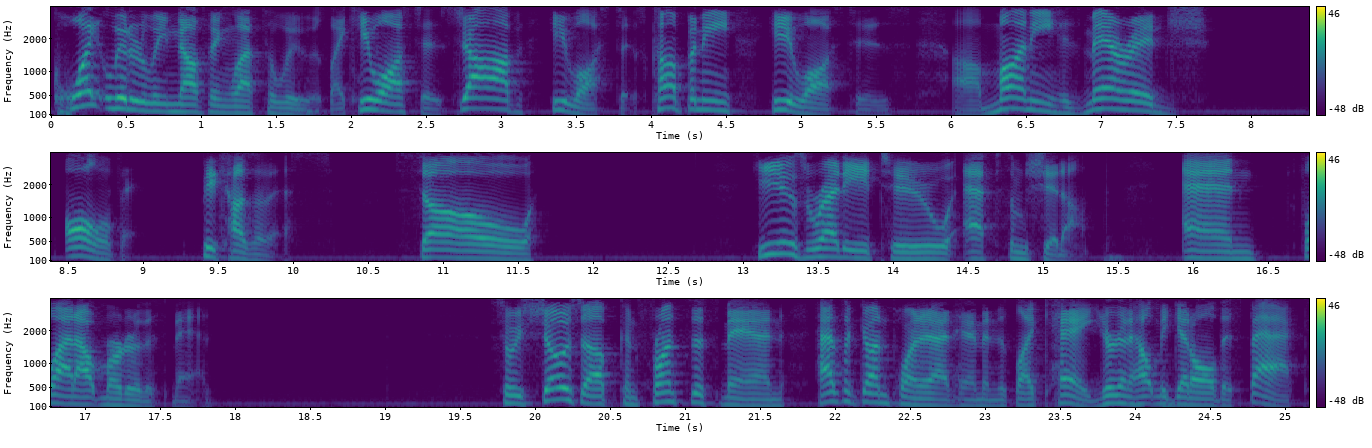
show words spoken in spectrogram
quite literally nothing left to lose. Like he lost his job, he lost his company, he lost his uh, money, his marriage, all of it because of this. So he is ready to f some shit up and flat out murder this man. So he shows up, confronts this man, has a gun pointed at him, and is like, "Hey, you're gonna help me get all this back."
